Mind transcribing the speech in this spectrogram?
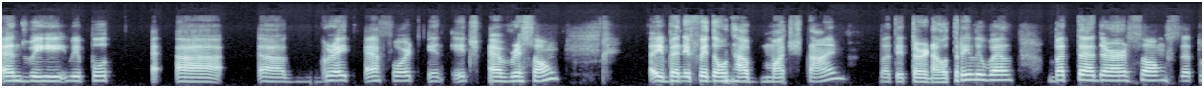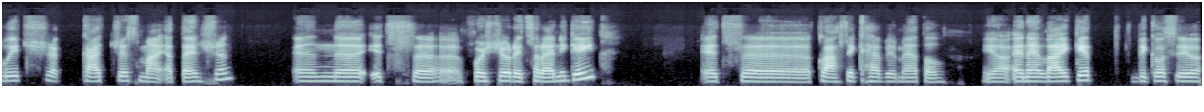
and we we put uh uh great effort in each every song even if we don't have much time but it turned out really well but uh, there are songs that which uh, catches my attention and uh, it's uh, for sure it's renegade it's uh, classic heavy metal. Yeah, and I like it because uh,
